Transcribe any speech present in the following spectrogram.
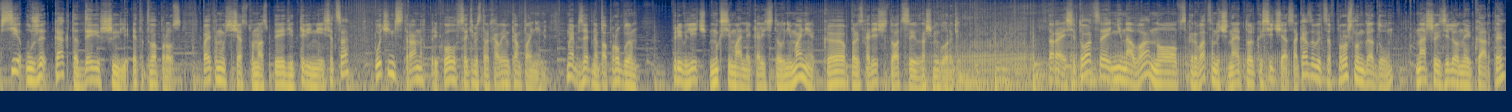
все уже как-то дорешили этот вопрос. Поэтому сейчас у нас впереди три месяца очень странных приколов с этими страховыми компаниями вами. Мы обязательно попробуем привлечь максимальное количество внимания к происходящей ситуации в нашем городе. Вторая ситуация не нова, но вскрываться начинает только сейчас. Оказывается, в прошлом году наши зеленые карты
